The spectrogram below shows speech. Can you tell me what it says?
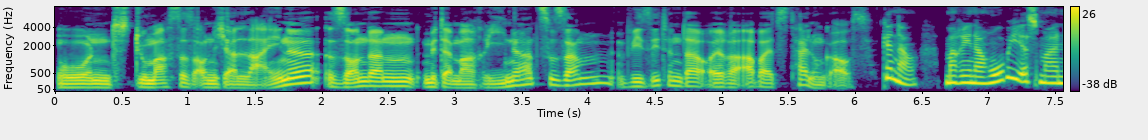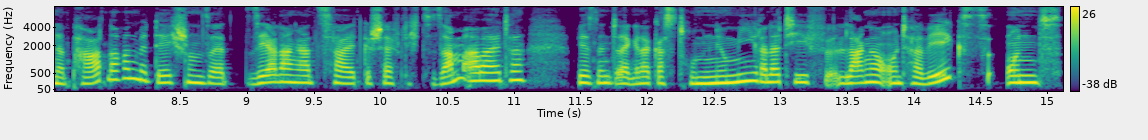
Und du machst das auch nicht alleine, sondern mit der Marina zusammen. Wie sieht denn da eure Arbeitsteilung aus? Genau. Marina Hobi ist meine Partnerin, mit der ich schon seit sehr langer Zeit geschäftlich zusammenarbeite. Wir sind in der Gastronomie relativ lange unterwegs und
